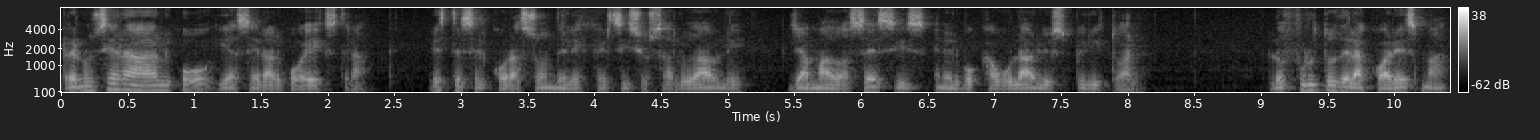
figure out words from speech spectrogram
Renunciar a algo y hacer algo extra. Este es el corazón del ejercicio saludable llamado ascesis en el vocabulario espiritual. Los frutos de la cuaresma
